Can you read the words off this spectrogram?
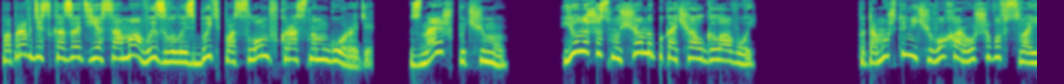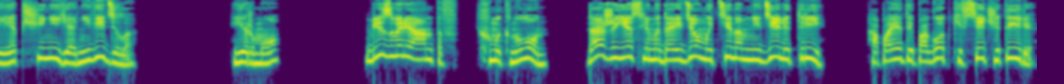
«По правде сказать, я сама вызвалась быть послом в Красном городе. Знаешь почему?» Юноша смущенно покачал головой. «Потому что ничего хорошего в своей общине я не видела». «Ермо?» «Без вариантов», — хмыкнул он. «Даже если мы дойдем, идти нам недели три а по этой погодке все четыре.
